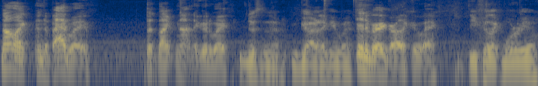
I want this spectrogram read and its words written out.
Not like in a bad way, but like not in a good way. Just in a garlicky way. In a very garlicky way. Do you feel like Wario?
